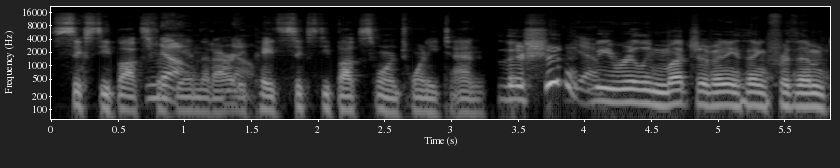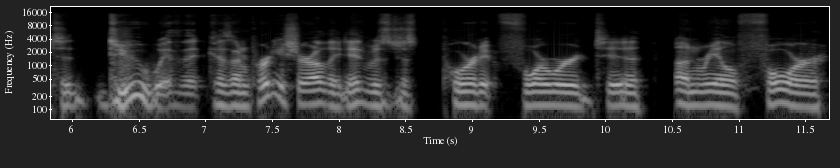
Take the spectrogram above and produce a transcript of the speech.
sixty bucks for No, a game that I already no. paid sixty bucks for in 2010. There shouldn't Yeah. be really much of anything for them to do with it because I'm pretty sure all they did was just port it forward to Unreal 4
